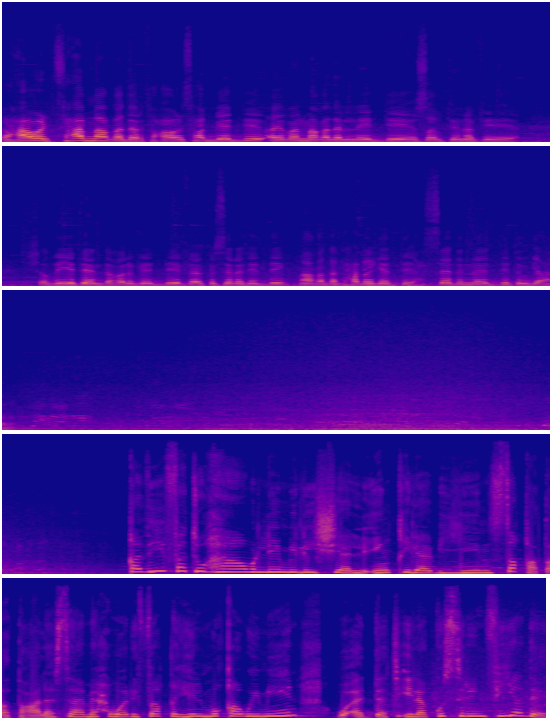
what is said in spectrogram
فحاولت أسحب ما قدرت. فحاولت أسحب بيدي أيضا ما قدر لأن يدي أصبت هنا في شظيتين دخلوا في يدي فكسرت يدي ما قدرت أحرك يدي. حسيت إنه يدي توجعنا قذيفة هاون لميليشيا الإنقلابيين سقطت على سامح ورفاقه المقاومين وأدت إلى كسر في يده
